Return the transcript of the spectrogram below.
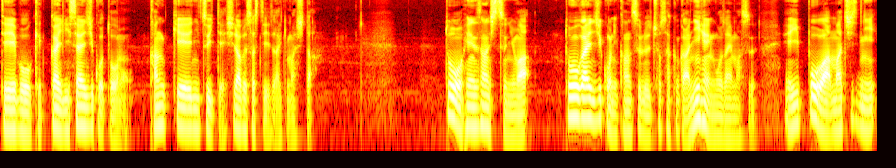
堤防決壊罹災事故等の関係について調べさせていただきました。当編纂室には当該事故に関する著作が2編ございます。一方は町に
